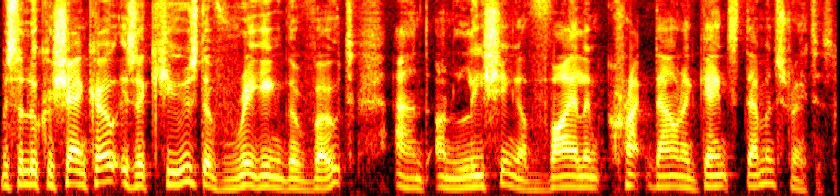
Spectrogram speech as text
Mr. Lukashenko is accused of rigging the vote and unleashing a violent crackdown against demonstrators.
